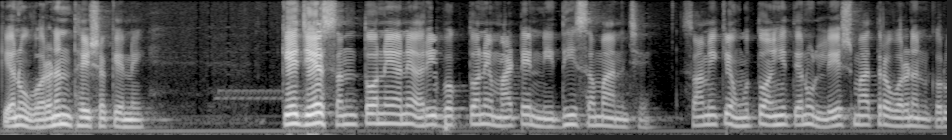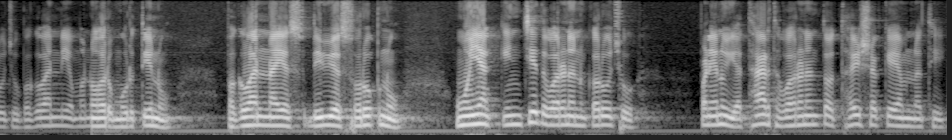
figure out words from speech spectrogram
કે એનું વર્ણન થઈ શકે નહીં. કે જે સંતોને અને હરિભક્તોને માટે નિધિ સમાન છે. સ્વામી કે, હું તો અહીં તેનું લેશ માત્ર વર્ણન કરું છું. ભગવાનની એ મનોહર મૂર્તિનું, ભગવાનના એ દિવ્ય સ્વરૂપનું હું અહીંયા કિંચિત વર્ણન કરું છું. પણ એનું યથાર્થ વર્ણન તો થઈ શકે એમ નથી.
